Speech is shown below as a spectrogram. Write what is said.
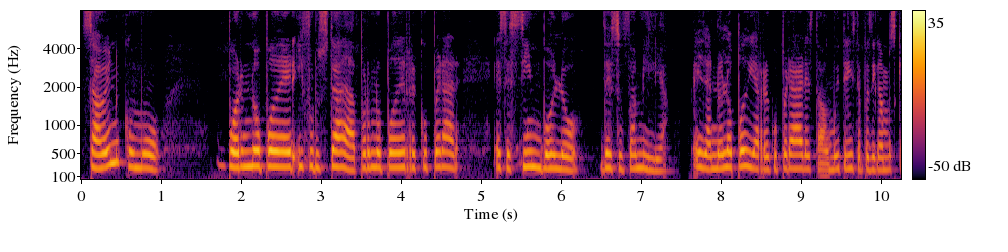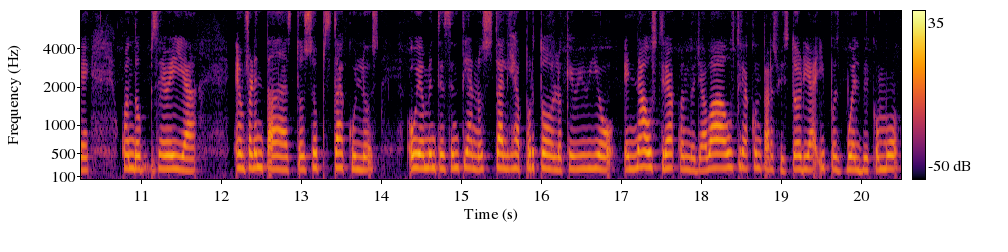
¿saben? Como por no poder y frustrada por no poder recuperar ese símbolo de su familia. Ella no lo podía recuperar, estaba muy triste, pues digamos que cuando se veía enfrentada a estos obstáculos, obviamente sentía nostalgia por todo lo que vivió en Austria, cuando ya va a Austria a contar su historia y pues vuelve como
